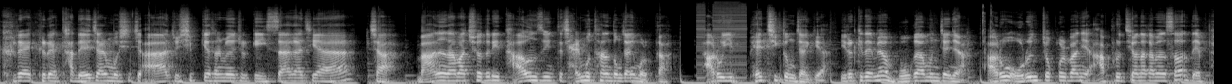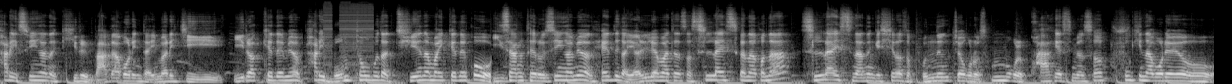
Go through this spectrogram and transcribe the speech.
그래 그래. 다 내 잘못이지. 아주 쉽게 설명해 줄게 이 싸가지야. 자 많은 아마추어들이 다운스윙 때 잘못하는 동작이 뭘까? 바로 이 배칙 동작이야. 이렇게 되면 뭐가 문제냐? 바로 오른쪽 골반이 앞으로 튀어나가면서 내 팔이 스윙하는 길을 막아버린다 이 말이지. 이렇게 되면 팔이 몸통보다 뒤에 남아있게 되고 이 상태로 스윙하면 헤드가 열려 맞아서 슬라이스가 나거나 슬라이스 나는 게 싫어서 본능적으로 손목을 과하게 쓰면서 훅이 나버려요.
